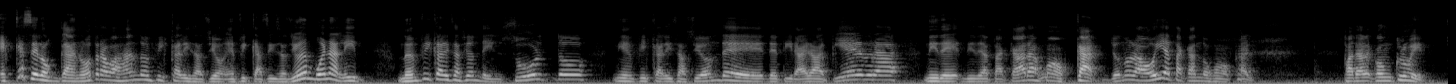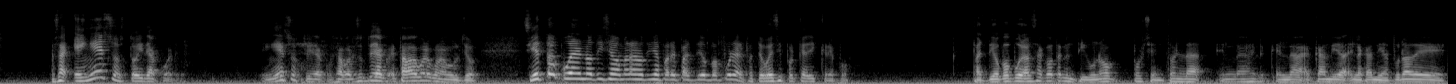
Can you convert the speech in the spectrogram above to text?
es que se los ganó trabajando en fiscalización. En fiscalización en buena lid, no en fiscalización de insultos, ni en fiscalización de, tirar a piedra, ni de, ni de atacar a Juan Oscar. Yo no la oí atacando a Juan Oscar. Para concluir, o sea, en eso estoy de acuerdo. En eso estoy de acuerdo. O sea, por eso estoy de estaba de acuerdo con la conclusión. Si esto es buena noticia o mala noticia para el Partido Popular, pues te voy a decir por qué discrepo. El Partido Popular sacó 31% en la, en la, candidatura de,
